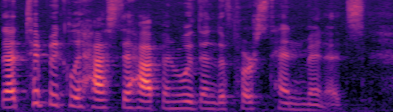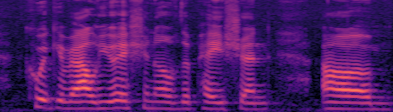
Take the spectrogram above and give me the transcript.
That typically has to happen within the first 10 minutes. Quick evaluation of the patient, um,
